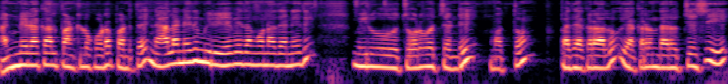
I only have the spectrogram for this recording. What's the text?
అన్ని రకాల పంటలు కూడా పండుతాయి. నేల అనేది మీరు ఏ విధంగా ఉన్నది అనేది మీరు చూడవచ్చండి. మొత్తం పది ఎకరాలు ఎకరం ధర వచ్చేసి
